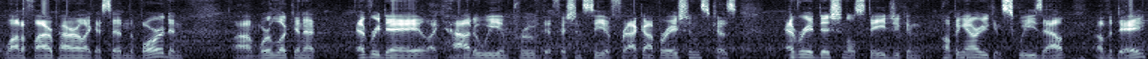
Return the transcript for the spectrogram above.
a lot of firepower, like I said, in the board, and um, we're looking at every day, like how do we improve the efficiency of frac operations? Because every additional stage you can pumping hour you can squeeze out of a day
